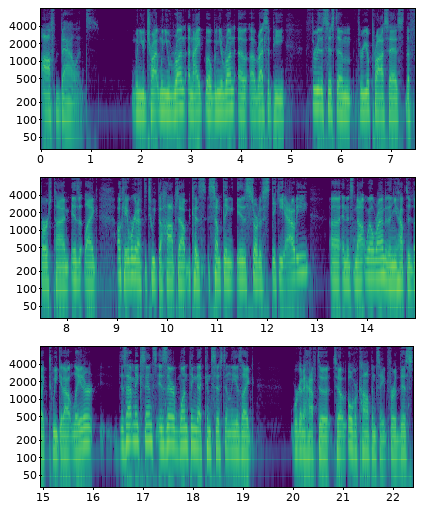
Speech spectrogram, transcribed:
off balance when you try when you run an uh, when you run a, a recipe through the system through your process the first time is it like okay we're gonna have to tweak the hops out because something is sort of sticky outy uh, and it's not well rounded then you have to like tweak it out later. Does that make sense? Is there one thing that consistently is like we're gonna have to to overcompensate for this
